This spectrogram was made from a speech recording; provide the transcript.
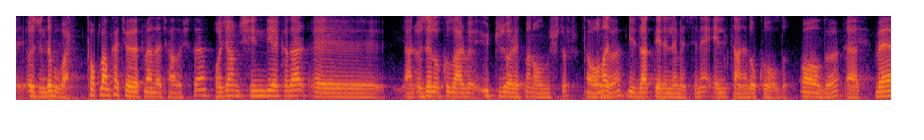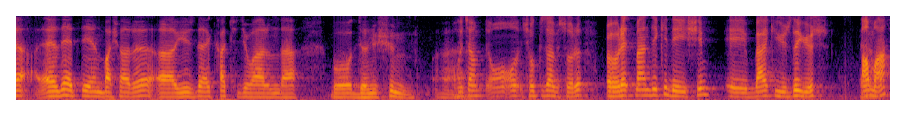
Ee, Özünde bu var. Toplam kaç öğretmenle çalıştı? Hocam şimdiye kadar e, yani özel okullar ve 300 öğretmen olmuştur. Oldu. Ama bizzat derinlemesine 50 tane de okul oldu. Oldu. Evet. Ve elde ettiğin başarı e, yüzde kaç civarında bu dönüşüm? e, Hocam o, o çok güzel bir soru. Öğretmendeki değişim e, belki yüzde yüz ama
